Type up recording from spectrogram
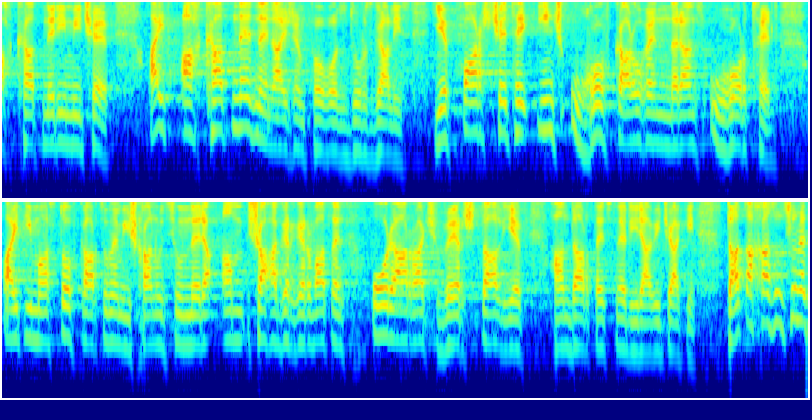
աղքատների միջև այդ աղքատներն են այժմ փողոց դուրս գալիս եւ པարզ չէ թե ինչ ուղով կարող են նրանց ուղղորդել այդ իմաստով կարծում եմ իշխանությունները շահագրգռված են օր առաջ վերջ տալ եւ հանդարտեցնել իրավիճակին դատախազությունը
